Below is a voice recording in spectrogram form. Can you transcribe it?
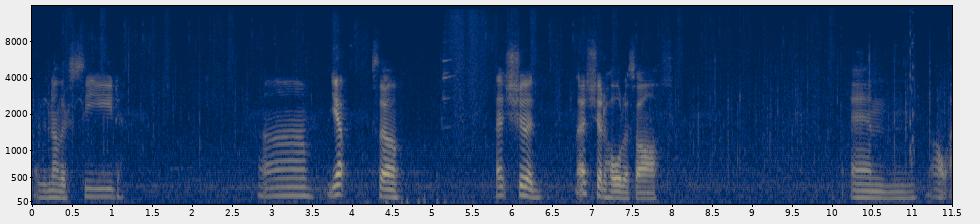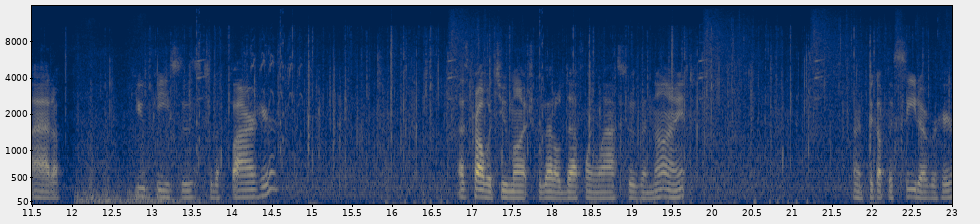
There's another seed. Um, yep. So, that should, that should hold us off and I'll add a few pieces to the fire here. That's probably too much because that'll definitely last through the night. I'm pick up the seed over here.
